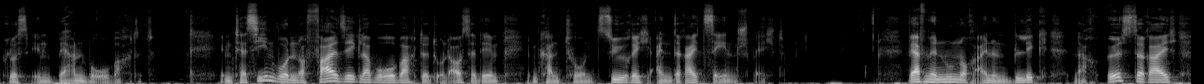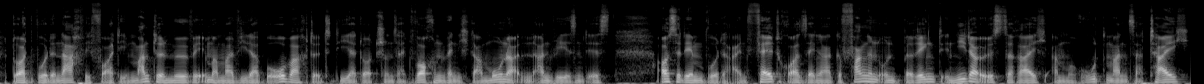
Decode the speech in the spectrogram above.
plus in Bern beobachtet. Im Tessin wurden noch Pfahlsegler beobachtet und außerdem im Kanton Zürich ein Dreizehenspecht. Werfen wir nun noch einen Blick nach Österreich. Dort wurde nach wie vor die Mantelmöwe immer mal wieder beobachtet, die ja dort schon seit Wochen, wenn nicht gar Monaten anwesend ist. Außerdem wurde ein Feldrohrsänger gefangen und beringt in Niederösterreich am Rudmanser Teich.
